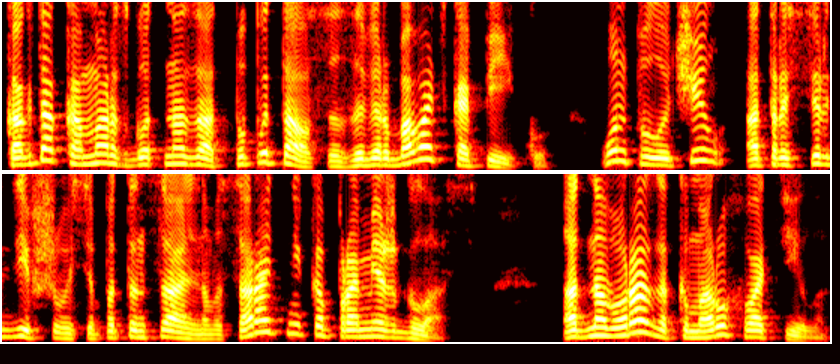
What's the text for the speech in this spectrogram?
Когда Комар с год назад попытался завербовать копейку, он получил от рассердившегося потенциального соратника промеж глаз. Одного раза Комару хватило,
